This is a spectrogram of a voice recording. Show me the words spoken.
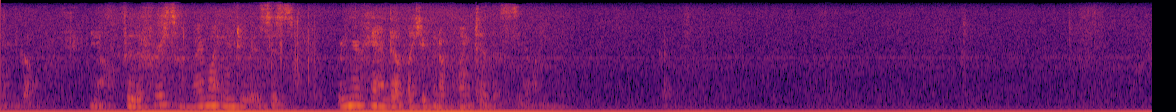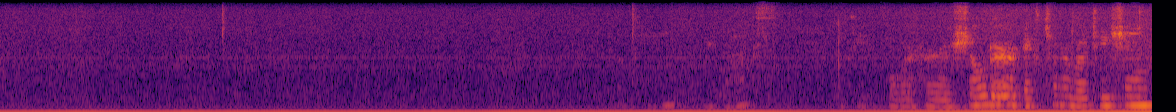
There you go. Now, for the first one, what I want you to do is just bring your hand up like you're going to point to the ceiling. Good. Okay, relax. Okay, for her shoulder external rotation,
